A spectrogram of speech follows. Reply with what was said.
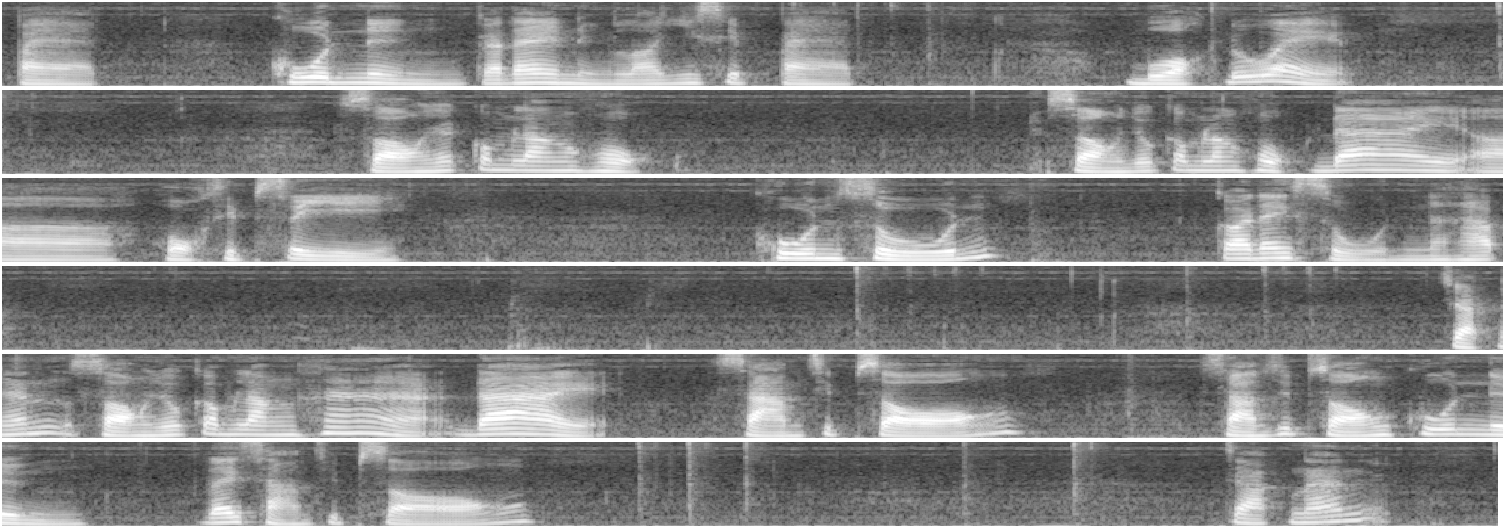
128 คูณ 1 ก็ได้ 128 บวกด้วย 2 ยกกำลัง 6 2 ยกกำลัง 6 ได้ 64 คูณ 0 ก็ได้ 0 นะครับ จากนั้น 2 ยกกำลัง 5 ได้ 32 32 คูณ 1 ได้ 32 จากนั้น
